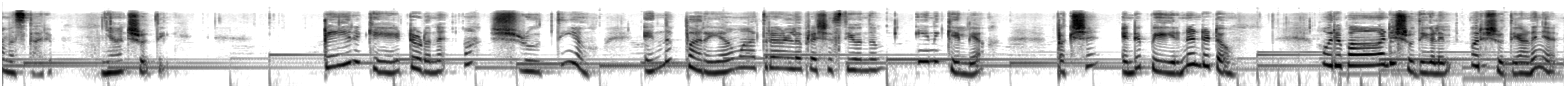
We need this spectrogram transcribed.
നമസ്കാരം. ഞാൻ ശ്രുതി. പേര് കേട്ട ഉടനെ ആ ശ്രുതിയോ? എന്ന് പറയാൻ മാത്രമുള്ള പ്രശസ്തിയൊന്നും എനിക്കില്ല. പക്ഷെ എന്റെ പേരിനുണ്ട് കേട്ടോ ഒരുപാട് ശ്രുതികളിൽ ഒരു ശ്രുതിയാണ് ഞാൻ.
